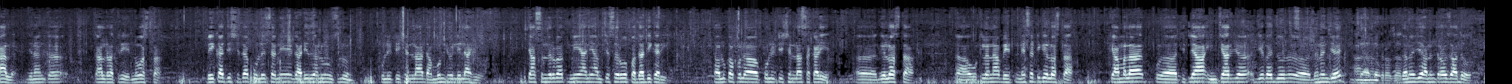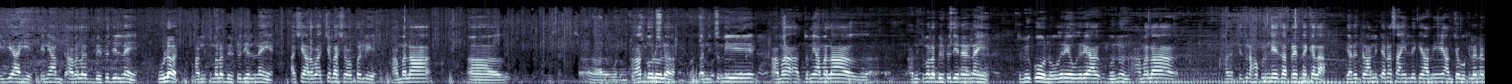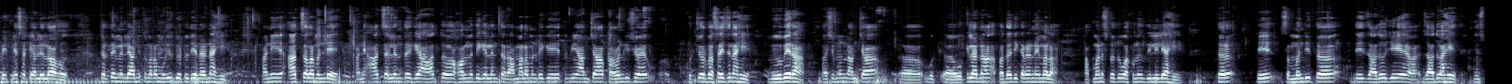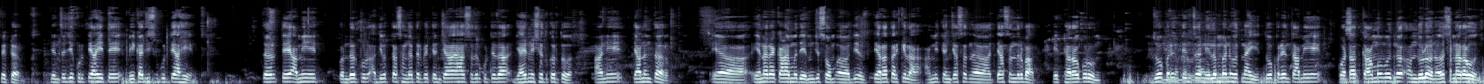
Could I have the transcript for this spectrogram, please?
काल दिनांक काल रात्री नऊ वाजता बेकायदेशीरता पोलिसांनी गाडी घालून उचलून पोलीस स्टेशनला डांबून ठेवलेलं आहे. त्या संदर्भात मी आणि आमचे सर्व पदाधिकारी तालुका पोल पोलीस स्टेशनला सकाळी गेलो असता वकिलांना भेटण्यासाठी गेलो असता की आम्हाला तिथल्या इन्चार्ज जे काही अ, धनंजय धनंजय अनंतराव जाधव हे जे आहेत त्यांनी आम- आम्हाला भेटू दिले नाही. उलट आम्ही तुम्हाला भेटू दिलं नाही. अशी अर्वाच्य भाषा वापरली. आम्हाला अ, आत बोलवलं. आणि तुम्ही आम्हा तुम्ही आम्हाला आम्ही तुम्हाला भेटू देणार नाही. तुम्ही कोण? वगैरे वगैरे म्हणून आम्हाला तिथून हाकलून द्यायचा प्रयत्न केला. त्यानंतर आम्ही त्यांना सांगितले की आम्ही आमच्या वकिलांना भेटण्यासाठी आलेलो आहोत. तर ते म्हणले आम्ही तुम्हाला मुळीच भेटू देणार नाही. आणि आज चला म्हणले. आणि आज चालल्यानंतर गे- आत हॉलमध्ये गेल्यानंतर आम्हाला म्हणले की तुम्ही आमच्या परवानगीशिवाय खुर्चीवर बसायचं नाही. तुम्ही उभे राहा. असे म्हणून आमच्या वक- वकिलांना पदाधिकाऱ्यांनी मला अपमानास्पद वागणूक दिलेली आहे. तर ते संबंधित ते जाधव जे जाधव आहेत इन्स्पेक्टर त्यांचं जे कृत्य आहे ते बेकायदेशीर कृत्य आहे. तर ते आम्ही पंढरपूर अधिवक्ता संघातर्फे त्यांच्या हा सदर कृत्याचा जाहीर निषेध करतो. आणि त्यानंतर या- येणाऱ्या काळामध्ये म्हणजे सोम तेरा तारखेला आम्ही त्यांच्या सं- त्या संदर्भात एक ठराव करून जोपर्यंत त्यांचं निलंबन होत नाही तोपर्यंत आम्ही कोर्टात कामबंद आंदोलन असणार आहोत.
